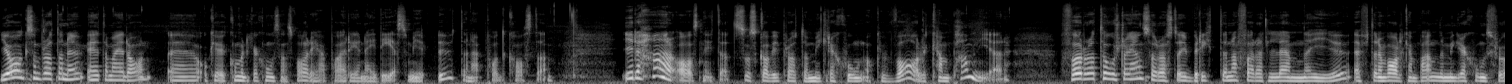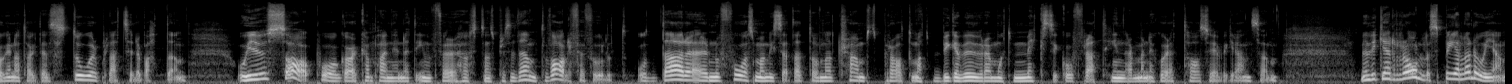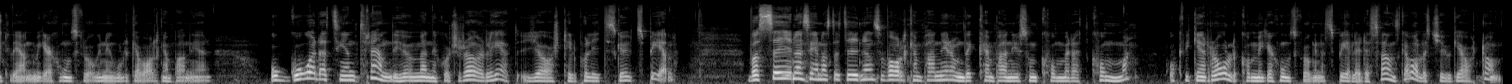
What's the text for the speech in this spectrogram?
Jag som pratar nu, jag heter Maja Dahl eh, och jag är kommunikationsansvarig här på Arena Idé som ger ut den här podcasten. I det här avsnittet så ska vi prata om migration och valkampanjer. Förra torsdagen så röstade ju britterna för att lämna EU efter en valkampanj där migrationsfrågan har tagit en stor plats i debatten. Och i USA pågår kampanjen inför höstens presidentval för fullt. Och där är det nog få som har missat att Donald Trumps prat om att bygga murar mot Mexiko för att hindra människor att ta sig över gränsen. Men vilken roll spelar då egentligen migrationsfrågorna i olika valkampanjer? Och går det att se en trend i hur människors rörlighet görs till politiska utspel? Vad säger den senaste tidens valkampanjer om de kampanjer som kommer att komma? Och vilken roll kommer migrationsfrågorna att spela i det svenska valet 2018?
